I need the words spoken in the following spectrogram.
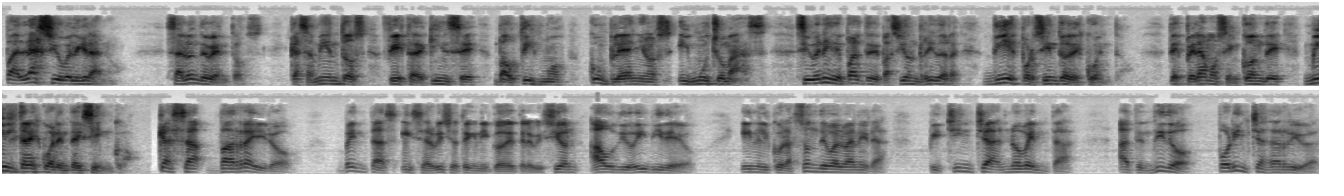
Palacio Belgrano. Salón de eventos, casamientos, fiesta de 15, bautismo, cumpleaños y mucho más. Si venís de parte de Pasión River, 10% de descuento. Te esperamos en Conde 1345. Casa Barreiro. Ventas y servicio técnico de televisión, audio y video. En el corazón de Balvanera. Pichincha 90. Atendido por hinchas de River.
